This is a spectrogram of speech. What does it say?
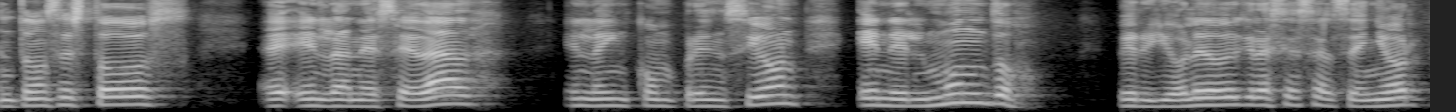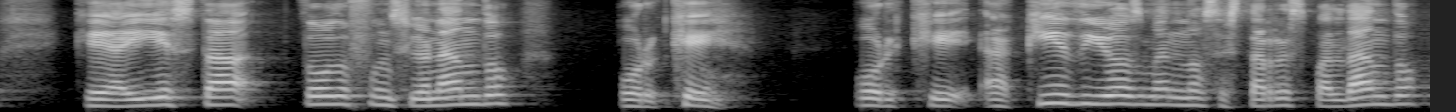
Entonces todos eh, en la necedad, en la incomprensión, en el mundo. Pero yo le doy gracias al Señor que ahí está todo funcionando. ¿Por qué? Porque aquí Dios nos está respaldando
